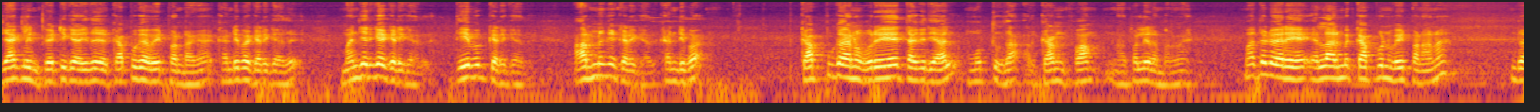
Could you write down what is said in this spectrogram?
ஜாக்லின் பெட்டிக்க இது கப்புக்காக வெயிட் பண்ணுறாங்க. கண்டிப்பாக கிடைக்காது. மஞ்சருக்கே கிடைக்காது. தீபக் கிடைக்காது. அருணுக்கும் கிடைக்காது. கண்டிப்பாக கப்புக்கான ஒரே தகுதியால் முத்து தான். அது கன்ஃபார்ம் நான் சொல்லிடுறேன் பாருங்க. மற்றபடி வேறு எல்லாருமே கப்புன்னு வெயிட் பண்ணான்னா இந்த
